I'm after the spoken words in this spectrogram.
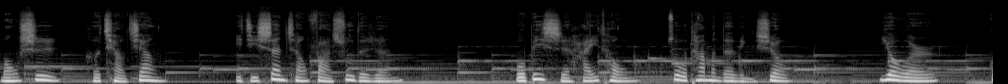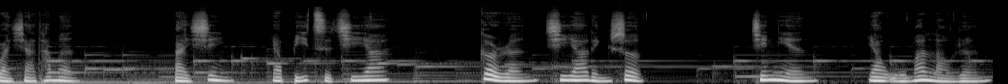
谋士和巧匠，以及擅长法术的人。我必使孩童做他们的领袖。幼儿管辖他们，百姓要彼此欺压，个人欺压邻舍，青年要侮慢老人，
